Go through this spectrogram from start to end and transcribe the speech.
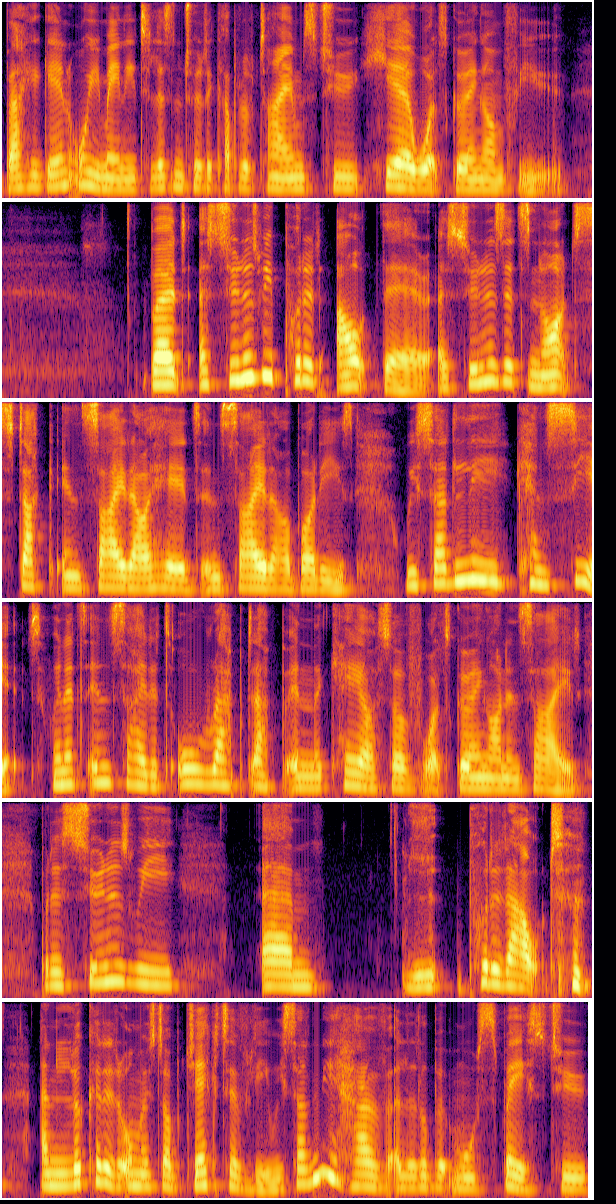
back again, or you may need to listen to it a couple of times to hear what's going on for you. But as soon as we put it out there, as soon as it's not stuck inside our heads, inside our bodies, we suddenly can see it. When it's inside, it's all wrapped up in the chaos of what's going on inside. But as soon as we um, put it out and look at it almost objectively, we suddenly have a little bit more space to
